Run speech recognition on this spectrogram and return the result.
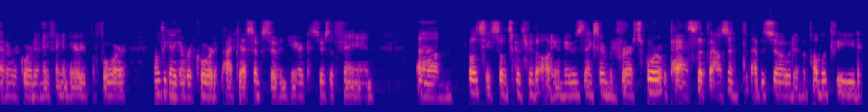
I haven't recorded anything in here before. I don't think I can record a podcast episode in here because there's a fan. Um, let's see. So let's go through the audio news. Thanks everybody for our support. We passed the thousandth episode in the public feed.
